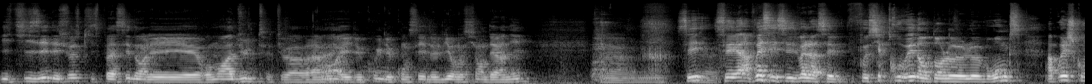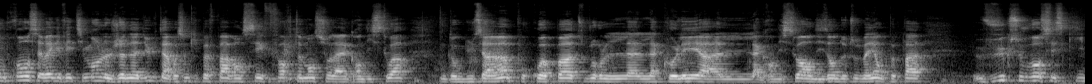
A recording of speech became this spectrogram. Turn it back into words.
il teasait des choses qui se passaient dans les romans adultes, tu vois vraiment. Et du coup, il le conseillait de lire aussi en dernier. Euh, C'est, ouais. c'est- après, c'est, c'est- voilà, c'est, faut s'y retrouver dans, dans le, le Bronx. Après, je comprends, c'est vrai qu'effectivement, le jeune adulte, t'as l'impression qu'ils peuvent pas avancer fortement sur la grande histoire. Donc, d'une certaine manière, pourquoi pas toujours la, la coller à la grande histoire en disant de toute manière, on peut pas. Vu que souvent, c'est ce, qui,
